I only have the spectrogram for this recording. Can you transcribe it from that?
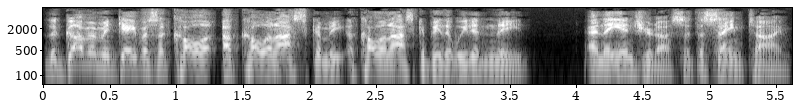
the government gave us a, a colonoscopy, a colonoscopy that we didn't need, and they injured us at the same time.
